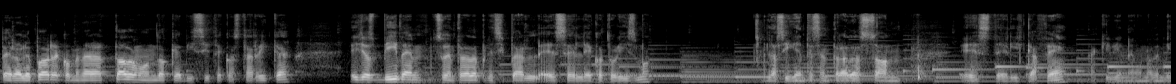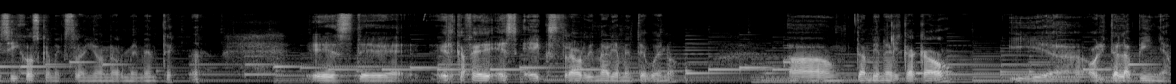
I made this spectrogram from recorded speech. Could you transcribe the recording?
pero le puedo recomendar a todo mundo que visite Costa Rica. Ellos viven, su entrada principal es el ecoturismo. Las siguientes entradas son este, el café. Aquí viene uno de mis hijos que me extrañó enormemente. Este, el café es extraordinariamente bueno. Ah, también el cacao y uh, ahorita la piña.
